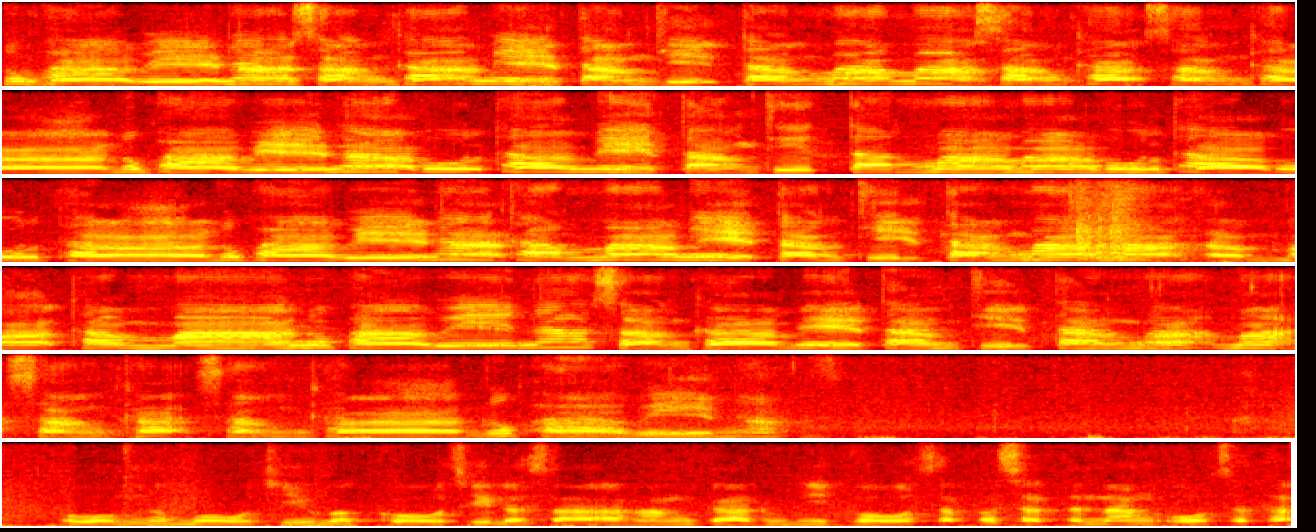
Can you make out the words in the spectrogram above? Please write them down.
นุภาเวนะสังฆาเมตังจิตตังมามาสังฆาสังฆานุภาเวนะพุทธเมตัตังจิตตังมามาพุทธาพุทธานุภาเวนะธรรมรมาเมตัตังจิตตังมามาธรรมะธรรมานุภาเวนะสังฆาเมตัตังจิตตังมะมะสังฆะสังฆานุภาเวนะ โอมนโมชีวโกศิลสาอาหังการุณิโกสัพพสัตตนังโอสถะ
